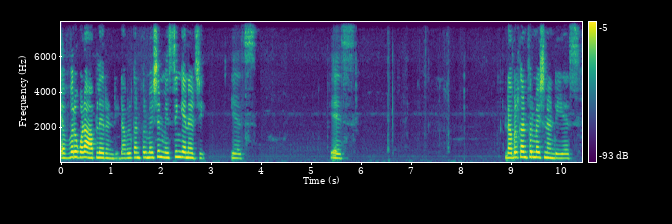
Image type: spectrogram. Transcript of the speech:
ఎవ్వరు కూడా ఆపలేరండి. Double confirmation missing energy. Yes yes double confirmation అండి. ఎస్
